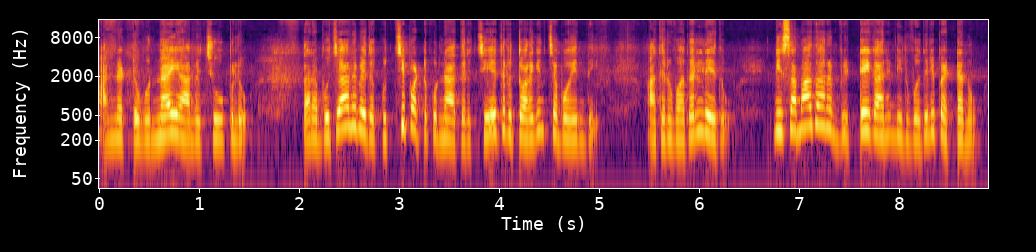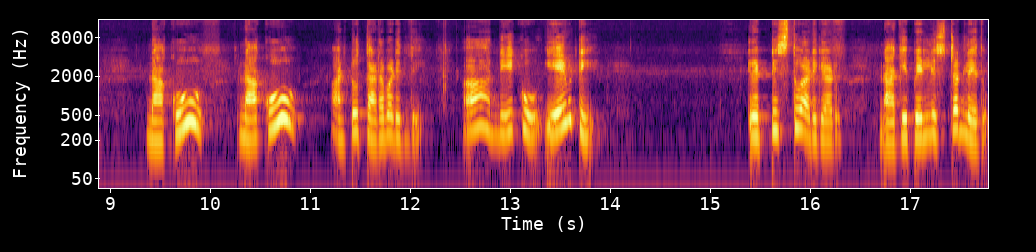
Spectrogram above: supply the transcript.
అన్నట్టు ఉన్నాయి ఆమె చూపులు. తన భుజాల మీద గుచ్చి పట్టుకున్న అతని చేతులు తొలగించబోయింది. అతను వదలలేదు. నీ సమాధానం విట్టే గాని నేను వదిలిపెట్టను. నాకు నాకు అంటూ తడబడింది. నీకు? ఏమిటి? రెట్టిస్తూ అడిగాడు. నాకు ఈ పెళ్ళి ఇష్టం లేదు.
